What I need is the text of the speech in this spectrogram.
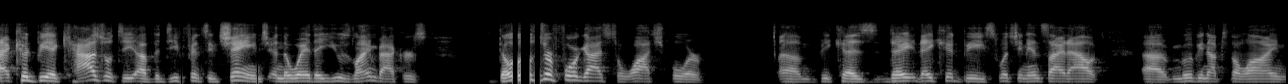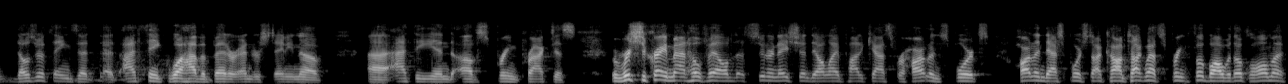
that could be a casualty of the defensive change and the way they use linebackers. Those are four guys to watch for um, because they they could be switching inside out uh, moving up to the line. Those are things that, that I think we'll have a better understanding of uh, at the end of spring practice. Rich DeCray, Matt Hofeld, Sooner Nation, the online podcast for Heartland Sports, heartland-sports.com. Talk about spring football with Oklahoma.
